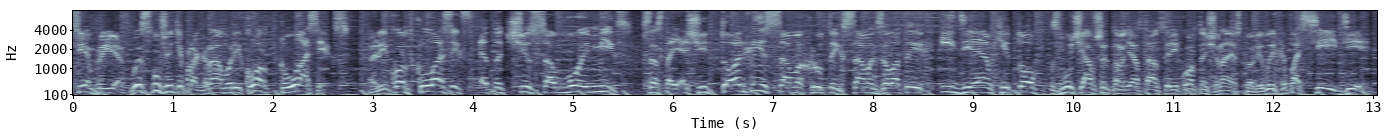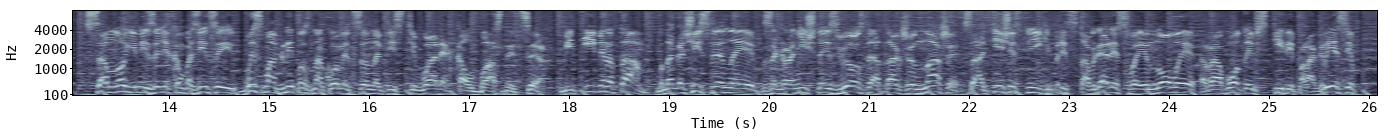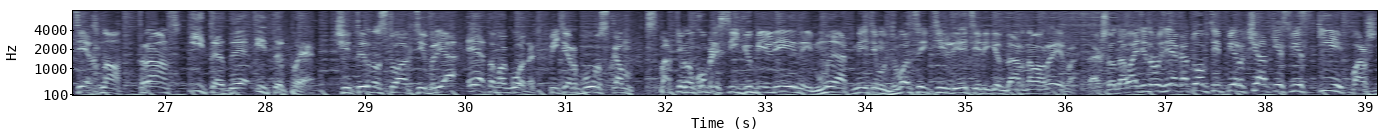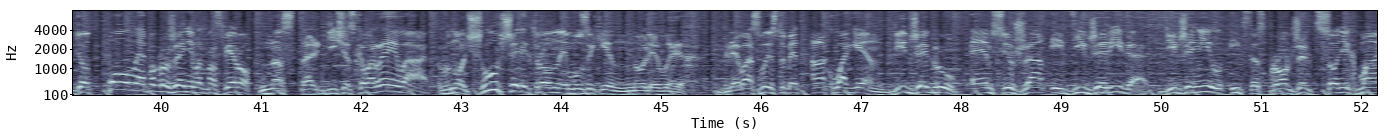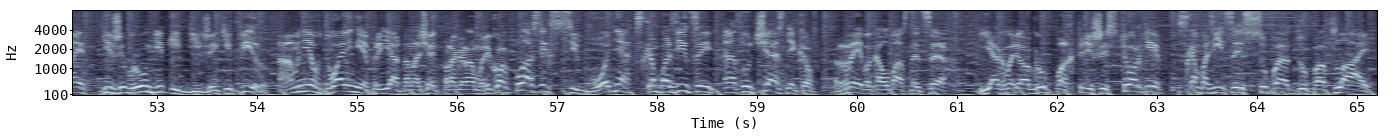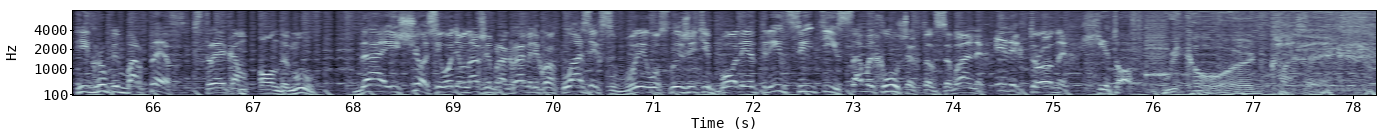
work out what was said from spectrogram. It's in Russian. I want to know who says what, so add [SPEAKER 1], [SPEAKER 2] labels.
[SPEAKER 1] Всем привет! Вы слушаете программу Рекорд Classics. Рекорд Classics — это часовой микс, состоящий только из самых крутых, самых золотых EDM-хитов, звучавших на радиостанции Рекорд, начиная с нулевых и по сей день. Со многими из этих композиций вы смогли познакомиться на фестивалях «Колбасный цех». Ведь именно там многочисленные заграничные звезды, а также наши соотечественники представляли свои новые работы в стиле прогрессив, техно, транс и т.д. и т.п. 14 октября этого года в петербургском спортивном комплексе «Юбилейный» мы отметим 20-летие легендарного рейва. Так что давайте, друзья, готовьте перчатки, свистки. Вас ждет полное погружение в атмосферу ностальгического рейва в ночь лучшей электронной музыки нулевых. Для вас выступят Aquagen, DJ Грув, MC Жан и DJ Рига, DJ Нил, XS Project, Sonic Mai, DJ Врунгель и DJ Кефир. А мне вдвойне приятно начать программу Рекорд Classics сегодня с композицией от участников Рейва Колбасный цех. Я говорю о группах Три шестерки с композицией Super Duper Fly и группе Бартес с треком On The Move. Да, еще сегодня в нашей программе Рекорд Classics вы услышите более 30 самых лучших танцевальных электронных хитов.
[SPEAKER 2] Record Classics.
